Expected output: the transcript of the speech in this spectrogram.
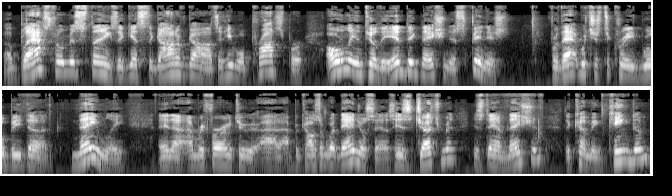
uh, blasphemous things against the God of gods, and he will prosper only until the indignation is finished, for that which is decreed will be done. Namely, and I'm referring to uh, because of what Daniel says his judgment, his damnation, the coming kingdom.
